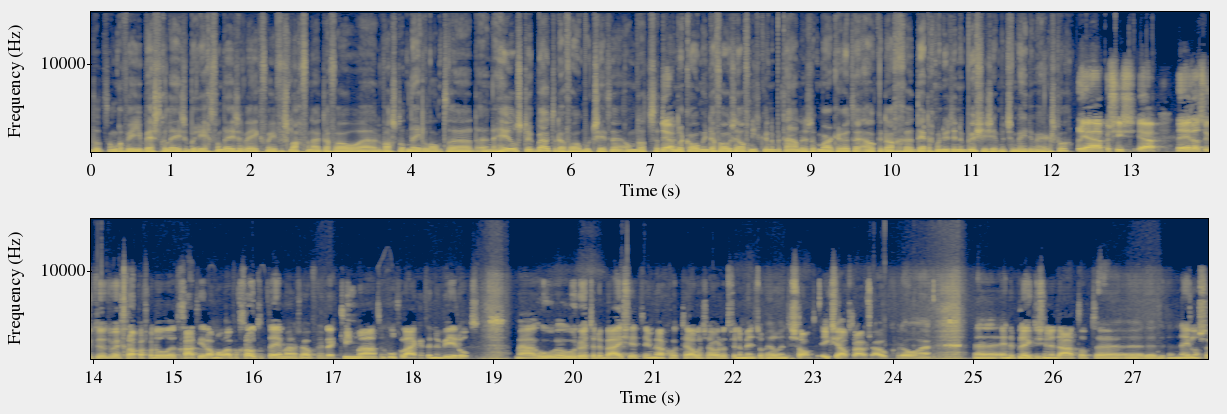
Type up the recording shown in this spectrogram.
dat ongeveer je best gelezen bericht van deze week van je verslag vanuit Davos was dat Nederland een heel stuk buiten Davos moet zitten. Omdat ze het ja. onderkomen in Davos zelf niet kunnen betalen. Dus dat Mark Rutte elke dag 30 minuten in een busje zit met zijn medewerkers, toch? Ja, precies. Ja. Nee, dat is natuurlijk weer grappig. Ik bedoel, het gaat hier allemaal over grote thema's. Over klimaat en ongelijkheid in de wereld. Maar hoe, hoe Rutte erbij zit in welk hotel en zo, dat vinden mensen toch heel interessant. Ik zelf trouwens ook. Uh, uh, en het bleek dus inderdaad dat de, de, Nederlandse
